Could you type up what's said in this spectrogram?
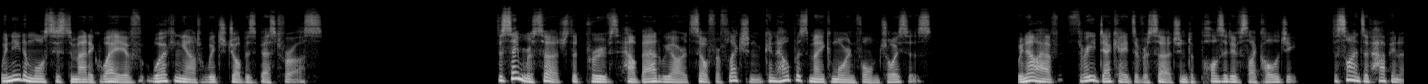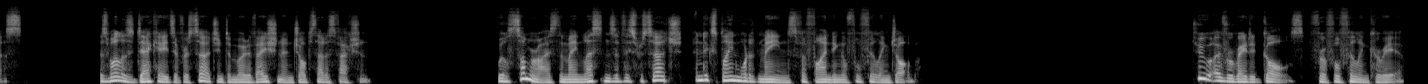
We need a more systematic way of working out which job is best for us. The same research that proves how bad we are at self reflection can help us make more informed choices. We now have three decades of research into positive psychology, the science of happiness, as well as decades of research into motivation and job satisfaction. We'll summarise the main lessons of this research and explain what it means for finding a fulfilling job. Two overrated goals for a fulfilling career.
